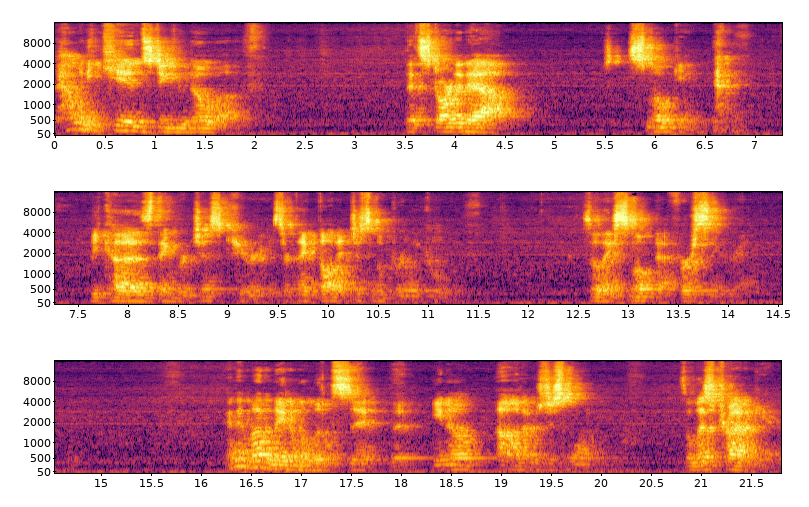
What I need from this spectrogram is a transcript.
how many kids do you know of that started out smoking because they were just curious or they thought it just looked really cool. So they smoked that first cigarette. And it might have made them a little sick, but you know, oh, that was just one. So let's try it again.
